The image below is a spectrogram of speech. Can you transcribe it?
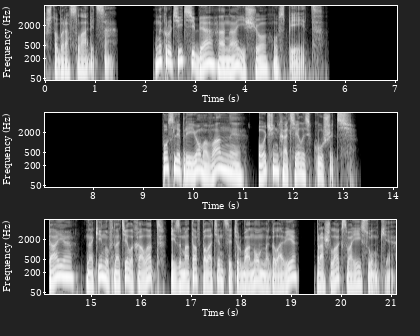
чтобы расслабиться. Накрутить себя она еще успеет. После приема ванны очень хотелось кушать. Тая, накинув на тело халат и замотав полотенце тюрбаном на голове, прошла к своей сумке.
